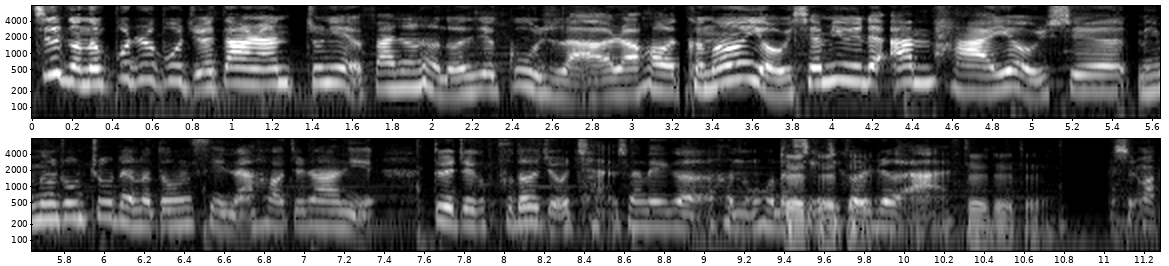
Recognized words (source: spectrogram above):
其实可能不知不觉，当然中间也发生了很多一些故事啊。然后可能有一些命运的安排，也有一些冥冥中注定的东西，然后就让你对这个葡萄酒产生了一个很浓厚的兴趣和热爱。对对对。是吗？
